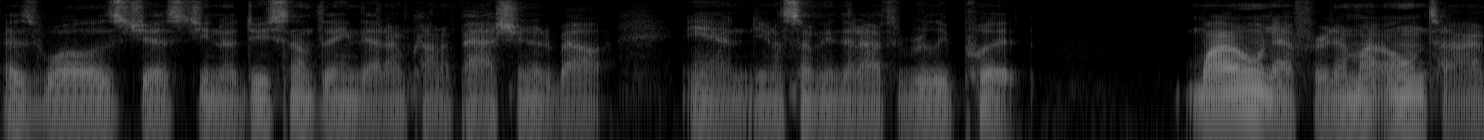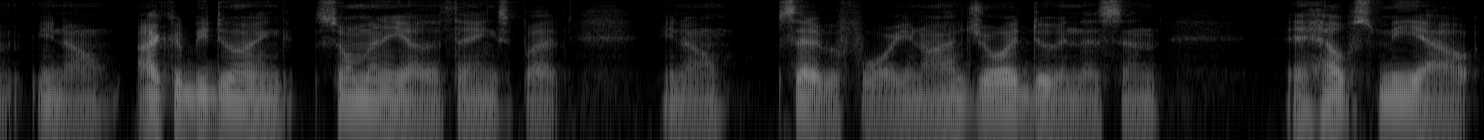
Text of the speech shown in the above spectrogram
as well as just, you know, do something that I'm kind of passionate about and, you know, something that I have to really put my own effort and my own time, you know. I could be doing so many other things, but, you know, said it before, you know, I enjoy doing this and it helps me out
